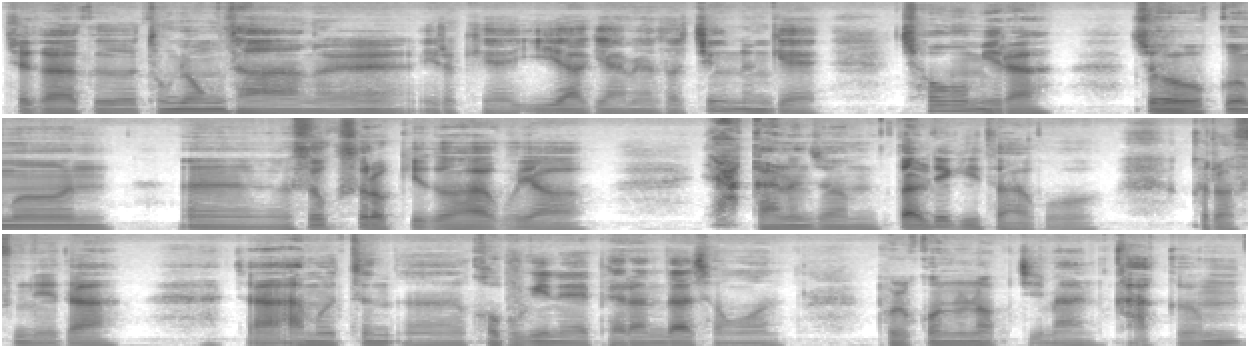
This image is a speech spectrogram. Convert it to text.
제가 그 동영상을 이렇게 이야기하면서 찍는 게 처음이라 조금은 어, 쑥스럽기도 하고요. 약간은 좀 떨리기도 하고 그렇습니다. 자, 아무튼 어, 거북이네 베란다 정원 볼 거는 없지만 가끔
